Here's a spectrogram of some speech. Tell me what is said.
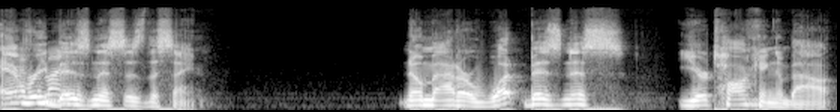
Every business is the same. No matter what business you're talking about,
